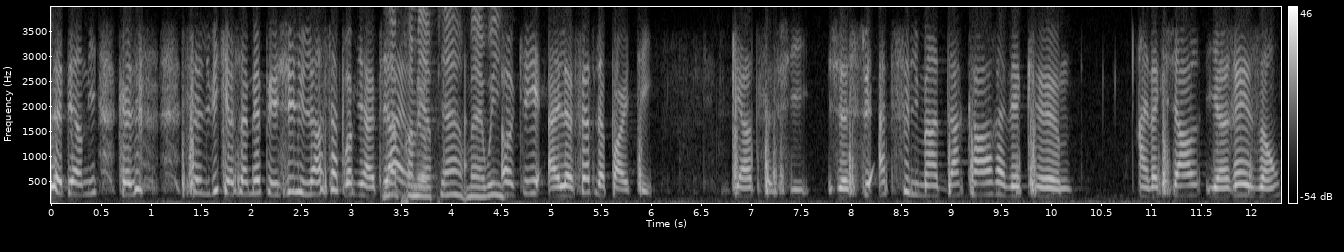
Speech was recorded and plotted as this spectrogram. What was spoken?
le, dernier, que le- celui qui a jamais péché lui lance la première pierre. La première là. pierre, ben oui. OK, elle a fait le party. Regarde, Sophie, je suis absolument d'accord avec, euh, avec Charles. Il a raison.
